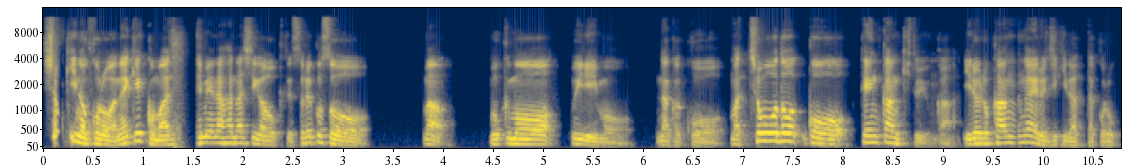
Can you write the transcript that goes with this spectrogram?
初期の頃はね、結構真面目な話が多くて、それこそ、まあ、僕もウィリーも、なんかこう、まあ、ちょうどこう、転換期というか、いろいろ考える時期だった頃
